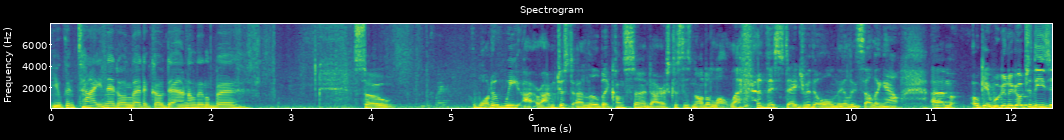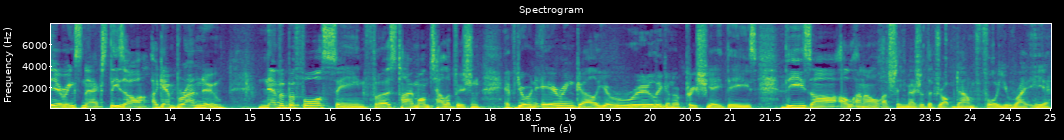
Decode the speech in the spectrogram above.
you can tighten it or let it go down a little bit. So what have we? I, am just a little bit concerned, Iris, because there's not a lot left at this stage with it all nearly selling out. Um, okay, we're going to go to these earrings next. These are, again, brand new, never before seen, first time on television. If you're an earring girl, you're really going to appreciate these. These are, I'll, and I'll actually measure the drop down for you right here.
